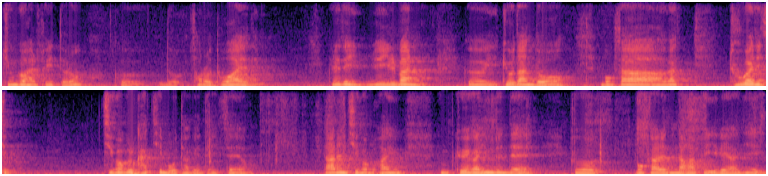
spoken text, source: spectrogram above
증거할 수 있도록 그 서로 도와야 되는. 그래서 일반 그 교단도 목사가 두 가지 직, 직업을 갖지 못하게 돼 있어요. 다른 직업, 아니, 교회가 힘든데, 그거, 목사라도 나가서 일해야지.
